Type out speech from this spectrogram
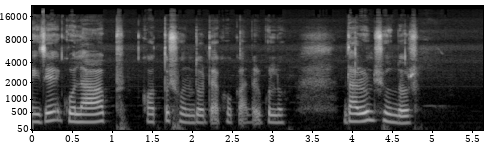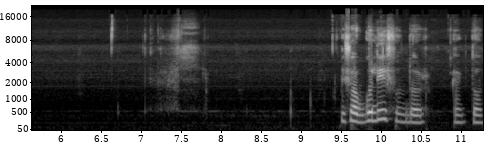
এই যে গোলাপ, কত সুন্দর দেখো কালারগুলো। দারুণ সুন্দর। সবগুলিই সুন্দর, একদম।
